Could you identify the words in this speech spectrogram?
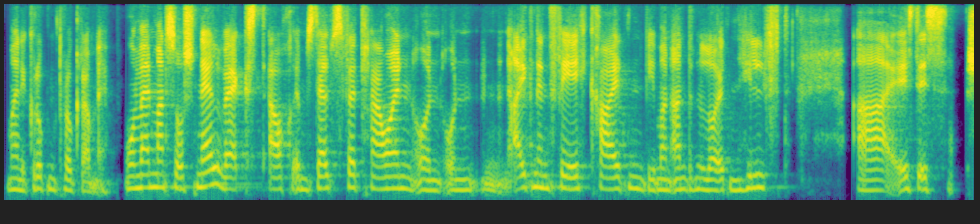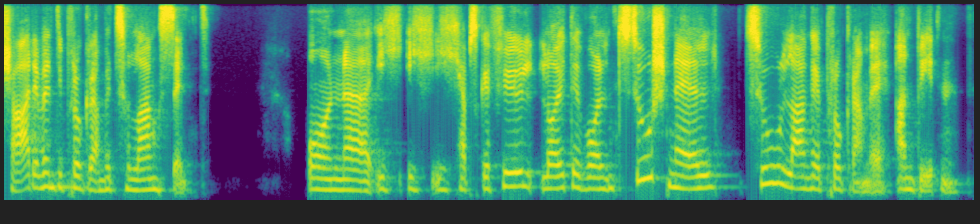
meine Gruppenprogramme. Und wenn man so schnell wächst, auch im Selbstvertrauen und, und in eigenen Fähigkeiten, wie man anderen Leuten hilft, äh, ist es schade, wenn die Programme zu lang sind. Und äh, ich, ich, ich habe das Gefühl, Leute wollen zu schnell zu lange Programme anbieten.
